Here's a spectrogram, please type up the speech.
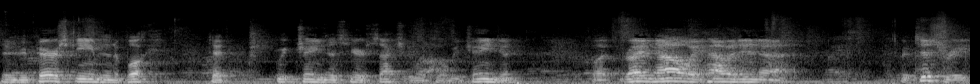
there's repair schemes in the book that we change this here section, which we'll be changing. But right now we have it in a rotisserie.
